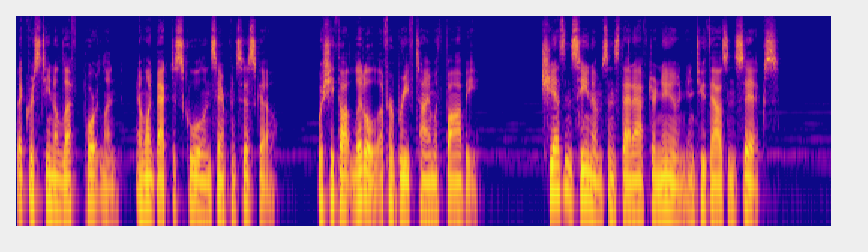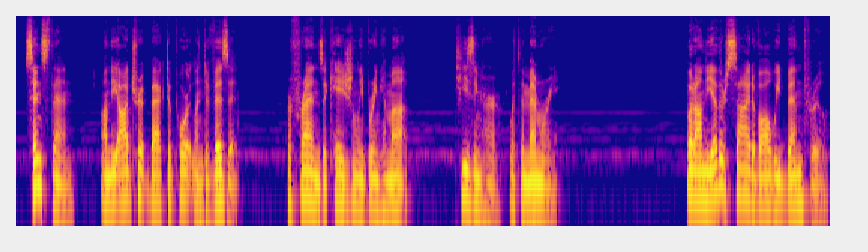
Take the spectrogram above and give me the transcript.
that Christina left Portland and went back to school in San Francisco, where she thought little of her brief time with Bobby She hasn't seen him since that afternoon in 2006. Since then, on the odd trip back to Portland to visit, her friends occasionally bring him up, teasing her with the memory. But on the other side of all we'd been through,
